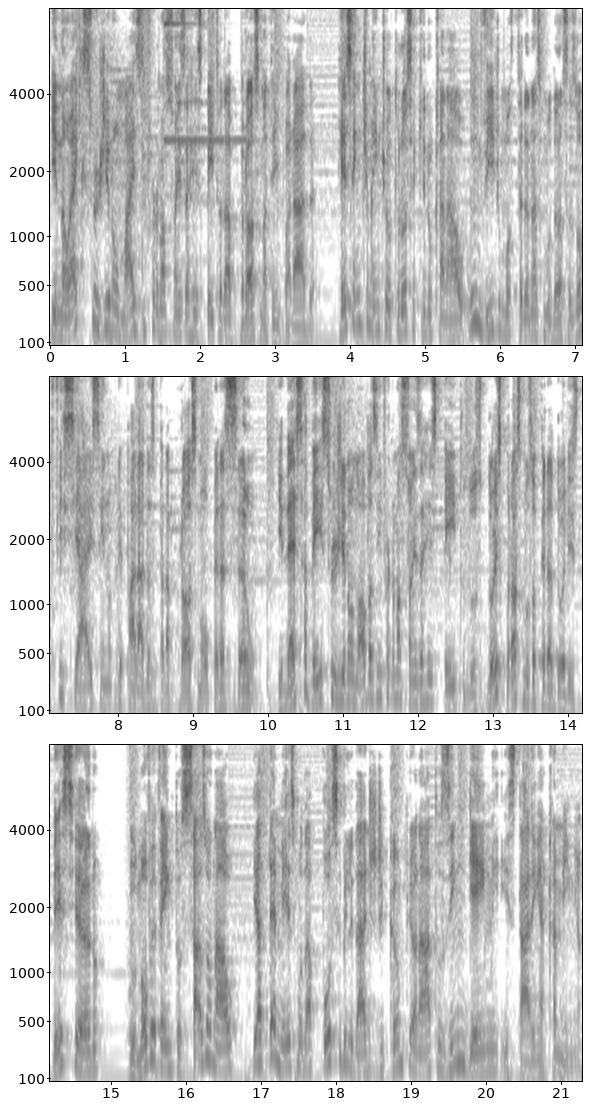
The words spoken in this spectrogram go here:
E não é que surgiram mais informações a respeito da próxima temporada? Recentemente eu trouxe aqui no canal um vídeo mostrando as mudanças oficiais sendo preparadas para a próxima operação, e dessa vez surgiram novas informações a respeito dos dois próximos operadores desse ano, do novo evento sazonal e até mesmo da possibilidade de campeonatos in-game estarem a caminho.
